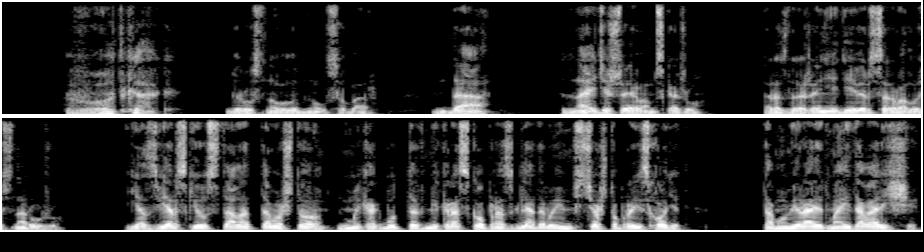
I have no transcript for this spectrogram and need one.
— Вот как? — грустно улыбнулся Бар. — Да. Знаете, что я вам скажу? Раздражение Деверса рвалось наружу. Я зверски устал от того, что мы как будто в микроскоп разглядываем все, что происходит. Там умирают мои товарищи.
